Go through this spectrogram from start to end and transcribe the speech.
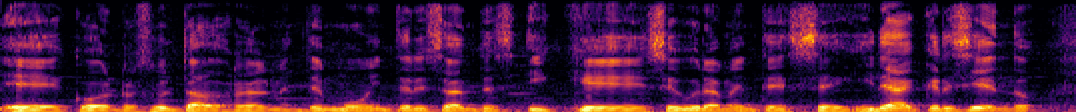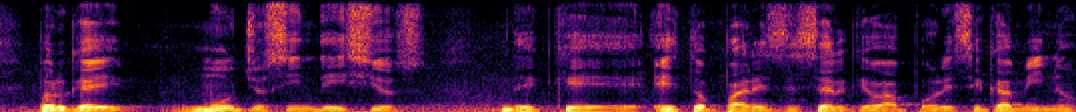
eh, con resultados realmente muy interesantes y que seguramente seguirá creciendo porque hay muchos indicios de que esto parece ser que va por ese camino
